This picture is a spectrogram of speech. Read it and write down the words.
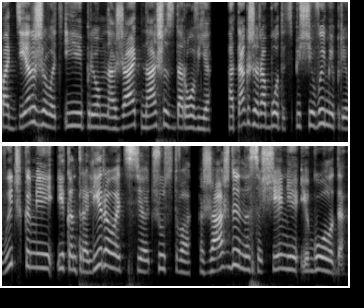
поддерживать и приумножать наше здоровье, а также работать с пищевыми привычками и контролировать чувство жажды, насыщения и голода.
